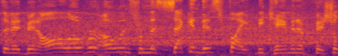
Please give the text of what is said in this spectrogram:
Austin had been all over Owens from the second this fight became an official.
